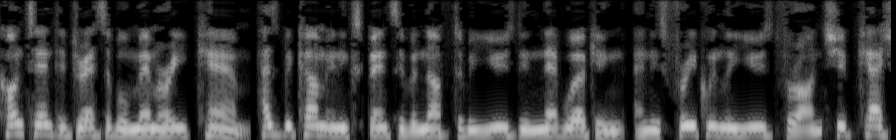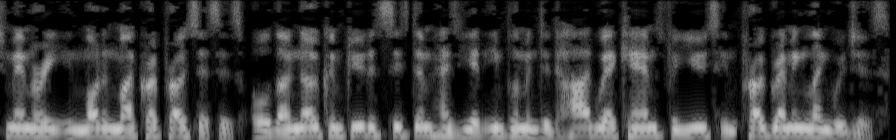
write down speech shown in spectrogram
Content Addressable Memory CAM, has become inexpensive enough to be used in networking, and is frequently used for on-chip cache memory in modern microprocessors, although no computer system has yet implemented hardware CAMs for use in programming languages.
